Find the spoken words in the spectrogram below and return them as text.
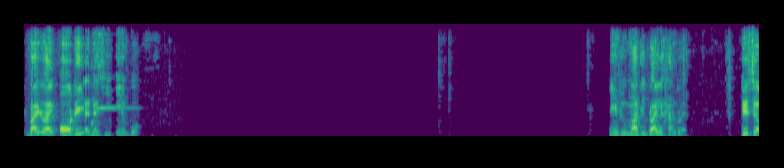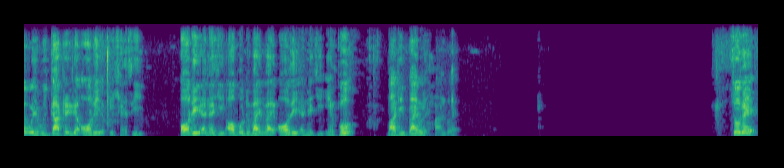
divided by all the energy input. into multiplying 100. This is the way we calculate all-day efficiency. All the energy output divided by all the energy input multiplied with 100. So that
